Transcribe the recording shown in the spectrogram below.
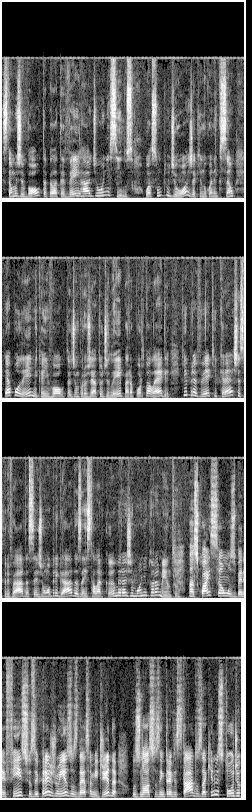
Estamos de volta pela TV e Rádio Unicinos. O assunto de hoje aqui no Conexão é a polêmica em volta de um projeto de lei para Porto Alegre que prevê que creches privadas sejam obrigadas a instalar câmeras de monitoramento. Mas quais são os benefícios e prejuízos dessa medida? Os nossos entrevistados aqui no estúdio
